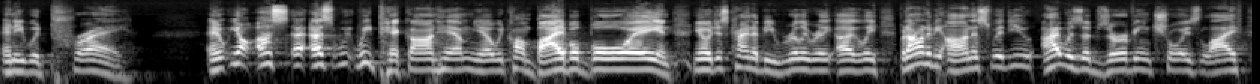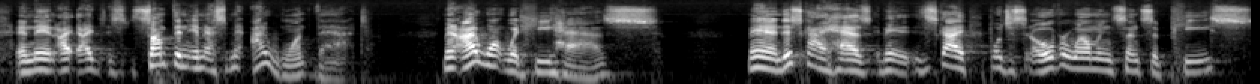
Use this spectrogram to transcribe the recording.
and he would pray. And you know, us, us, we'd pick on him. You know, we'd call him Bible boy, and you know, just kind of be really, really ugly. But I want to be honest with you. I was observing Troy's life, and then I, I something in me. I said, "Man, I want that. Man, I want what he has." Man, this guy has, man, this guy, boy, just an overwhelming sense of peace.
